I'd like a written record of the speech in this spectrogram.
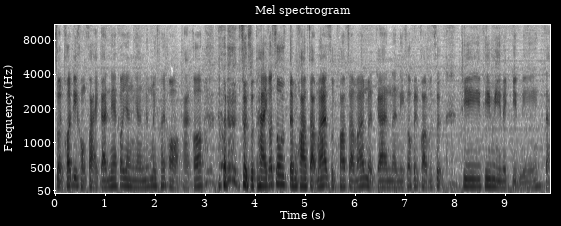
ส่วนข้อดีของฝ่ายกันเนี่ยก็ยังยังนึกไม่ค่อยออกค่ะ ก็ศึกสุดท้ายก็สู้เต็มความสามารถสุดความสามารถเหมือนกันอันนี้ก็เป็นความรู้สึก ที่ที่มีในกิจนี้จ้ะ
